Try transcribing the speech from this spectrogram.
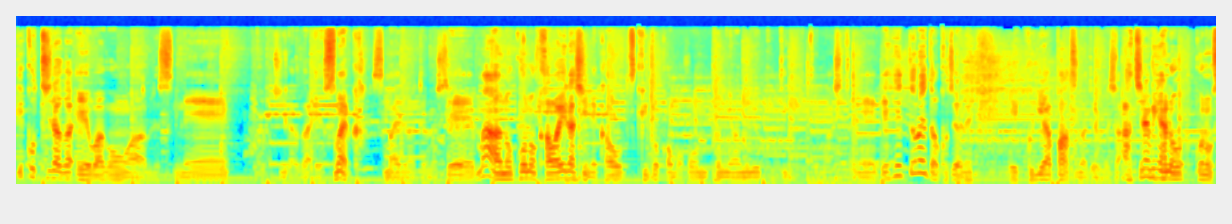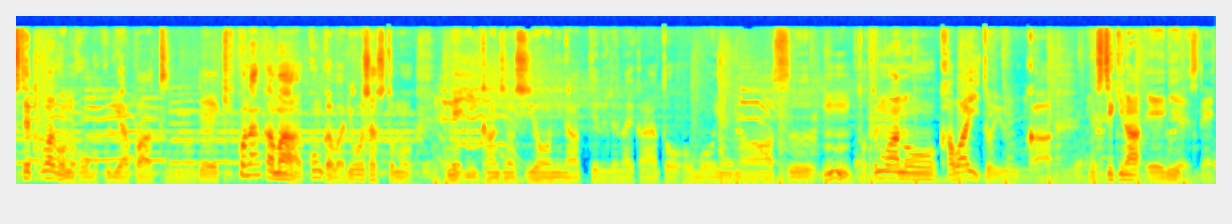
で、こちらが A ワゴン R ですね。こちらが、えスマイルか。スマイルになってまして、まあ、あの、この可愛らしいね、顔つきとかも本当にあの、よくできてましたね。で、ヘッドライトはこちらね、えクリアパーツになっておりました。あ、ちなみにあの、このステップワゴンの方もクリアパーツなので、結構なんかまあ、今回は両車ともね、いい感じの仕様になってるんじゃないかなと思います。うん、とてもあの、可愛いというか、ね、素敵な、えー、2台ですね。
